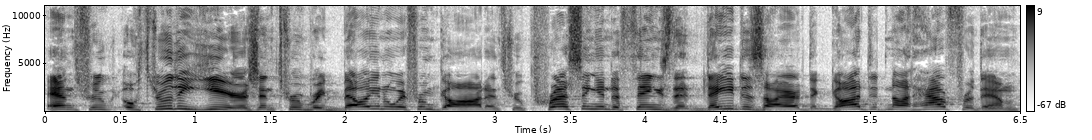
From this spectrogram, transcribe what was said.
And through, oh, through the years and through rebellion away from God and through pressing into things that they desired that God did not have for them,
